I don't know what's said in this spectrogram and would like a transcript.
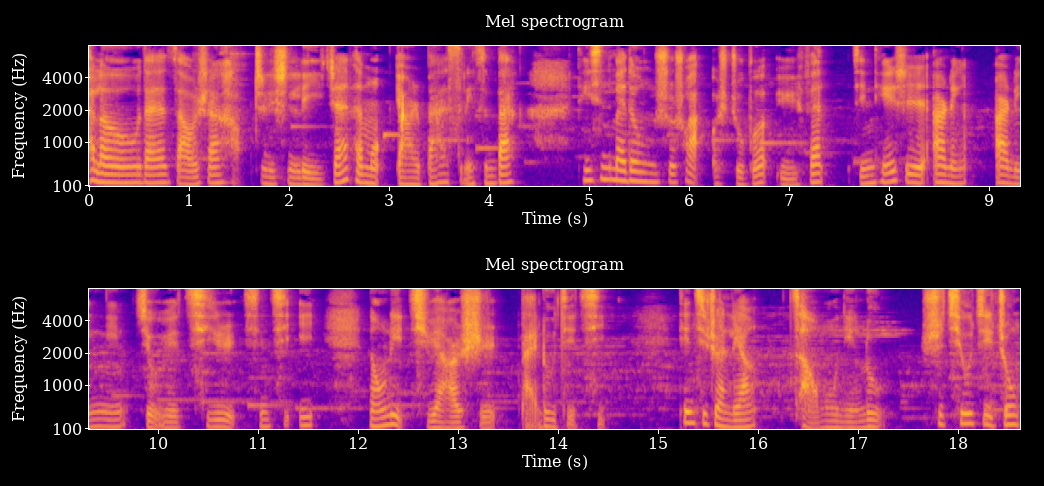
Hello，大家早上好，这里是李斋 FM 幺二八四零三八，听心的脉动说说话，我是主播于帆。今天是二零二零年九月七日，星期一，农历七月二十，白露节气，天气转凉，草木凝露，是秋季中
